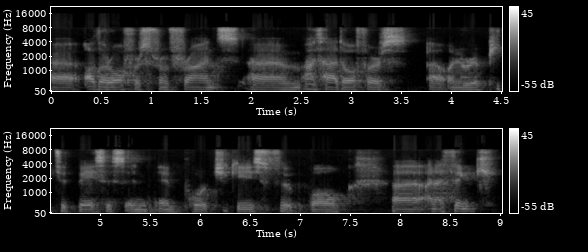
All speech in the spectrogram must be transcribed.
Uh, other offers from France, um, has had offers uh, on a repeated basis in, in Portuguese football. Uh, and I think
